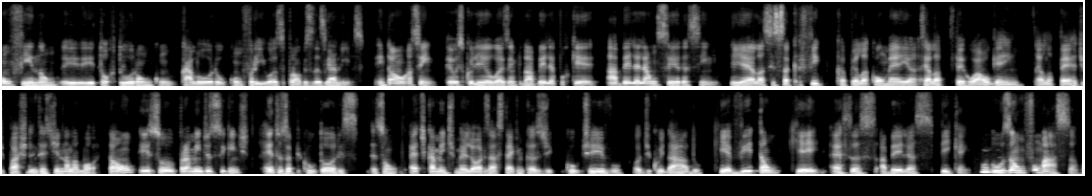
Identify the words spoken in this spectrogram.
confinam e, e torturam com calor ou com frio as provas das galinhas. Então, assim, eu escolhi o exemplo da abelha porque a abelha é um ser assim, que ela se sacrifica pela colmeia, se ela ferroar alguém ela perde parte do intestino, ela morre. Então, isso para mim diz o seguinte: entre os apicultores, eh, são eticamente melhores as técnicas de cultivo ou de cuidado que evitam que essas abelhas piquem. Uhum. Usam fumaça.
